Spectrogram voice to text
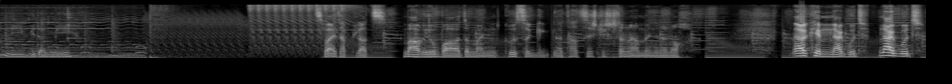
Nie wieder Mi. Zweiter Platz. Mario war dann mein größter Gegner tatsächlich dann am Ende noch. Okay, na gut. Na gut.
